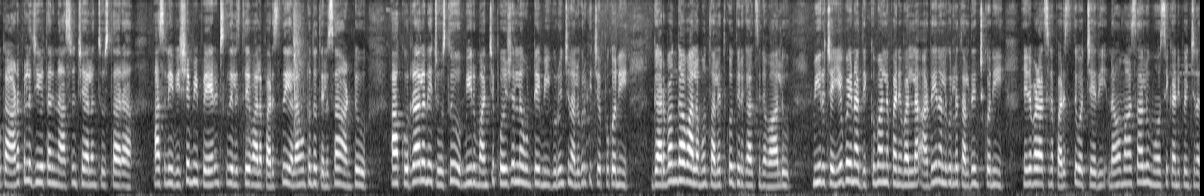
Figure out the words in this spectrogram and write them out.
ఒక ఆడపిల్ల జీవితాన్ని నాశనం చేయాలని చూస్తారా? అసలు ఈ విషయం మీ పేరెంట్స్కి తెలిస్తే వాళ్ళ పరిస్థితి ఎలా ఉంటుందో తెలుసా అంటూ ఆ కుర్రాలని చూస్తూ మీరు మంచి పొజిషన్లో ఉంటే మీ గురించి నలుగురికి చెప్పుకొని గర్వంగా వాళ్ళ ముందు తలెత్తుకొని తిరగాల్సిన వాళ్ళు. మీరు చెయ్యబోయిన దిక్కుమాలిన పని వల్ల అదే నలుగురిలో తలదించుకొని నిలబడాల్సిన పరిస్థితి వచ్చేది. నవమాసాలు మోసి కనిపించిన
